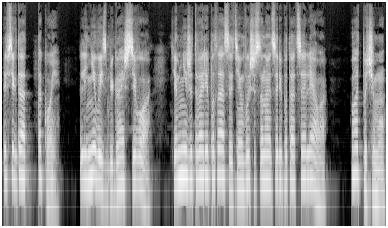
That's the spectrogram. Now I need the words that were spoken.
Ты всегда такой. Лениво избегаешь всего. Тем ниже твоя репутация, тем выше становится репутация Лео. Вот почему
